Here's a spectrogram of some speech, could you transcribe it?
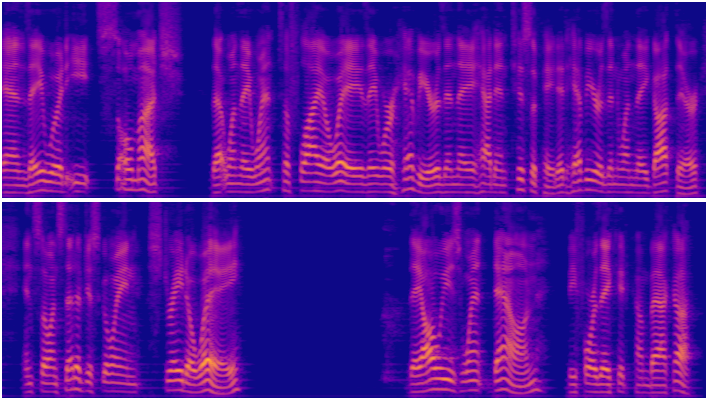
and they would eat so much that when they went to fly away, they were heavier than they had anticipated, heavier than when they got there. And so instead of just going straight away, they always went down before they could come back up.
